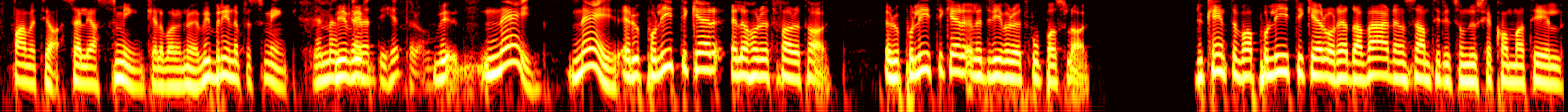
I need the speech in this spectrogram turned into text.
fan vet jag, sälja smink eller vad det nu är. Vi brinner för smink. Men mänskliga Vi- vi- rättigheter då? Vi, nej, nej. Är du politiker eller har du ett företag? Är du politiker eller driver du ett fotbollslag? Du kan inte vara politiker och rädda världen samtidigt som du ska komma till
